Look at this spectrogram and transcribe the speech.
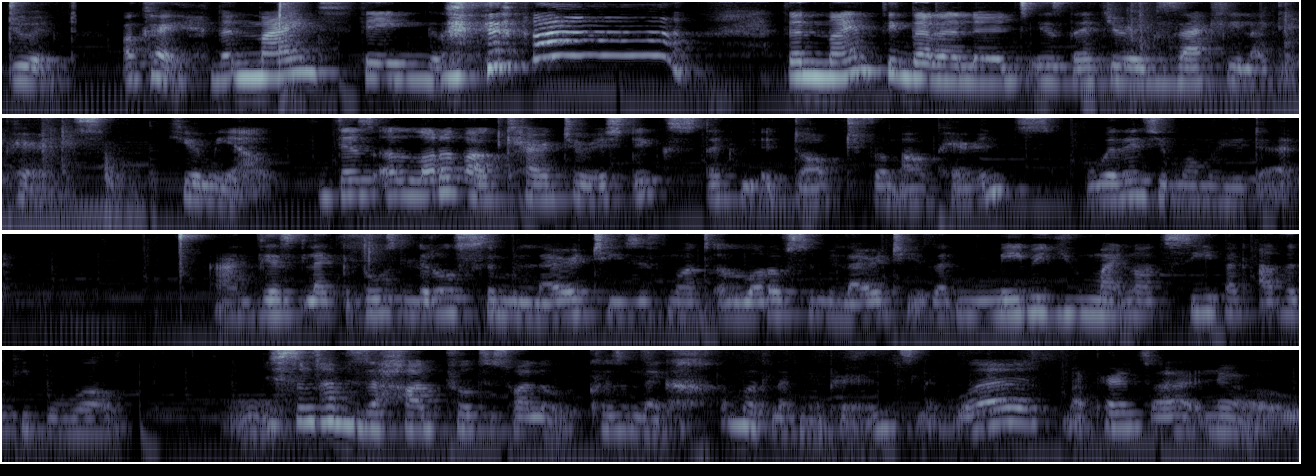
Do it. Okay, the ninth thing. the ninth thing that I learned is that you're exactly like your parents. Hear me out. There's a lot of our characteristics that we adopt from our parents, whether it's your mom or your dad and there's like those little similarities if not a lot of similarities that maybe you might not see but other people will sometimes it's a hard pill to swallow because i'm like i'm not like my parents like what my parents are no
